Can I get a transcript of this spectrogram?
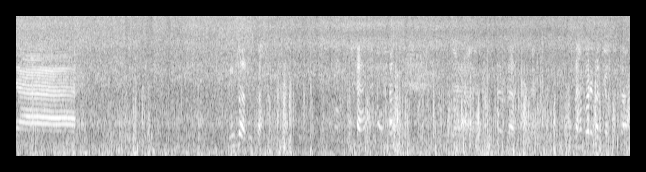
야 눈도 안 뜬다. 야, 진짜, 진짜. 한 마리밖에 없을까?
